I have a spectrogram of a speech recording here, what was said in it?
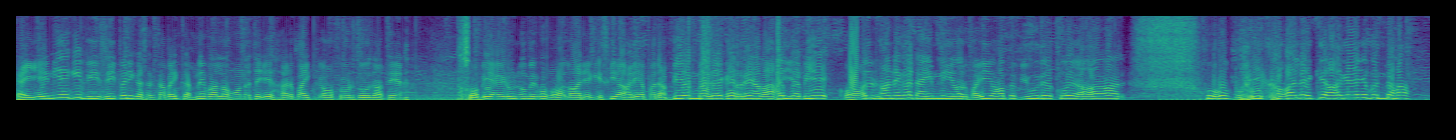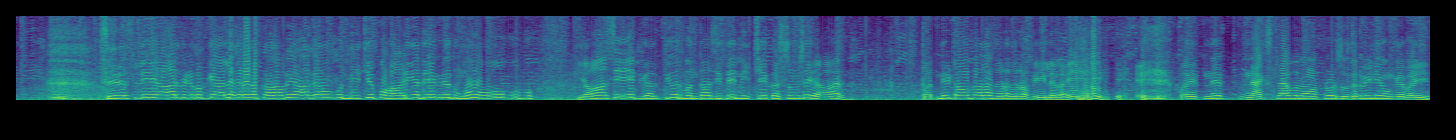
है। ये नहीं है कि वी पे नहीं कर सकता भाई, करने वाला होना चाहिए, हर बाइक पे ऑफ़ रोड हो जाते हैं। सो अभी आई डोंट नो मेरे को कॉल आ रही है, किसकी आ रही है, पर अभी हम मज़े कर रहे हैं भाई, अभी कॉल उठाने का टाइम नहीं है। और भाई, यहाँ पे व्यू देखो यार। ओ भाई कहा लेके आ गया ये बंदा। सीरियसली यार, मेरे को क्या लग रहा है, मैं कहाँ पे आ गया हूँ, नीचे पहाड़ियाँ देख रहे तुम वो यहाँ से एक गलती और बंदा सीधे नीचे कसम से यार। पत्नी टॉप वाला थोड़ा थोड़ा फील है भाई। पर इतने नेक्स्ट लेवल ऑफ़ रोड उधर भी नहीं होंगे भाई।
